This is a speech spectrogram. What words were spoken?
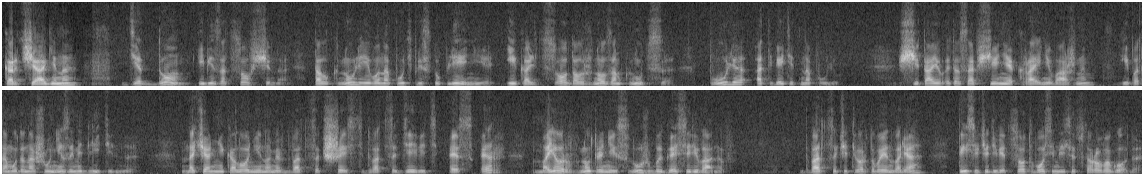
Корчагина, детдом и безотцовщина толкнули его на путь преступления, и кольцо должно замкнуться, пуля ответит на пулю. Считаю это сообщение крайне важным и потому доношу незамедлительно. Начальник колонии номер 2629 СР, майор внутренней службы Г. Селиванов. 24 января 1982 года,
